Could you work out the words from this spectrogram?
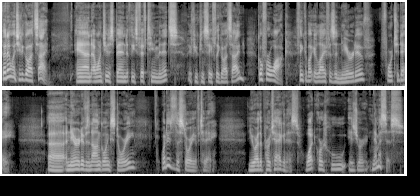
Then I want you to go outside and I want you to spend at least 15 minutes, if you can safely go outside, go for a walk. Think about your life as a narrative for today. Uh, a narrative is an ongoing story. What is the story of today? You are the protagonist. What or who is your nemesis?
